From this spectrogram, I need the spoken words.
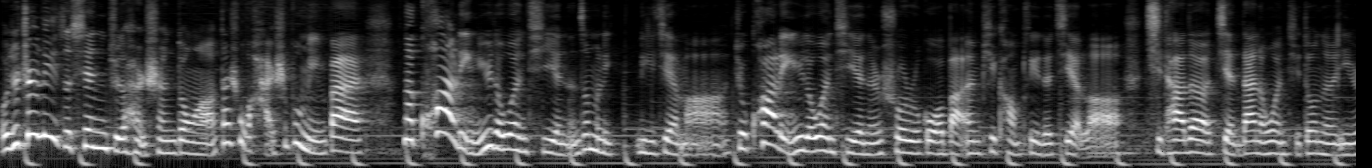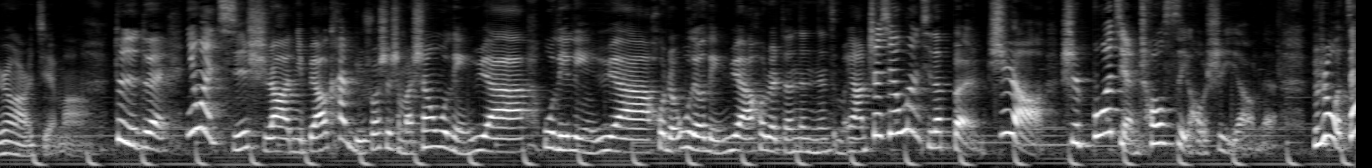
我觉得这个例子仙女举得很生动啊，但是我还是不明白，那跨领域的问题也能这么理理解吗？就跨领域的问题也能说，如果我把 NP complete 解了，其他的简单的问题都能迎刃而解吗？对对对，因为其实啊，你不要看，比如说是什么生物领域啊、物理领域啊，或者物流领域啊，或者等等等等怎么样，这些问题的本质啊，是剥茧抽丝以后是一样的。比如说，我再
